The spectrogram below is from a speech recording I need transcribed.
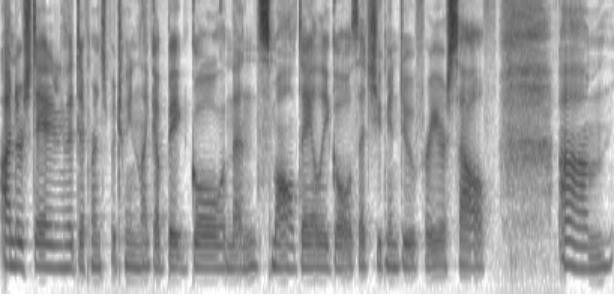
understanding the difference between like a big goal and then small daily goals that you can do for yourself. Um,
